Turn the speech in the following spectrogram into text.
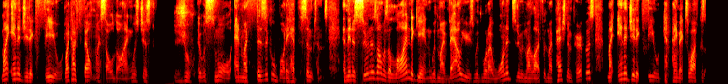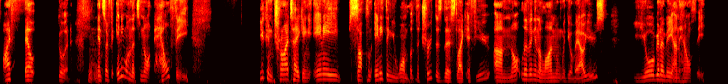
my energetic field like i felt my soul dying was just it was small and my physical body had the symptoms and then as soon as i was aligned again with my values with what i wanted to do with my life with my passion and purpose my energetic field came back to life because i felt good. Mm-hmm. And so for anyone that's not healthy, you can try taking any supplement anything you want but the truth is this like if you are not living in alignment with your values you're going to be unhealthy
